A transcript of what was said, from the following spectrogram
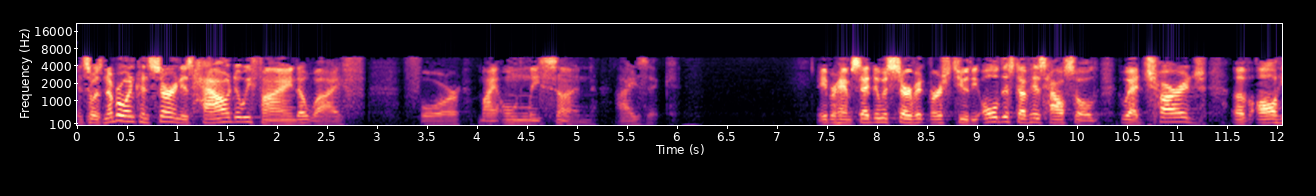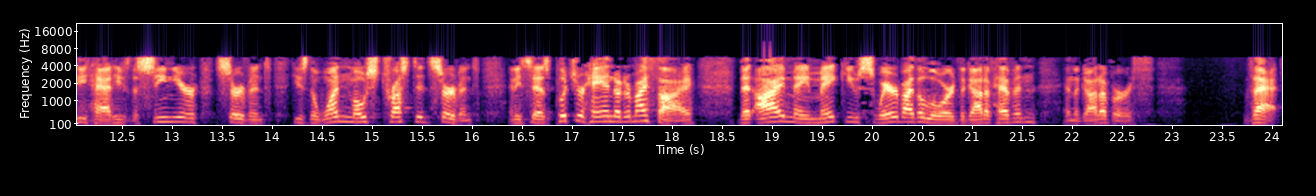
And so his number one concern is how do we find a wife for my only son, Isaac? Abraham said to his servant, verse 2, the oldest of his household, who had charge of all he had. He's the senior servant. He's the one most trusted servant. And he says, Put your hand under my thigh, that I may make you swear by the Lord, the God of heaven and the God of earth, that,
